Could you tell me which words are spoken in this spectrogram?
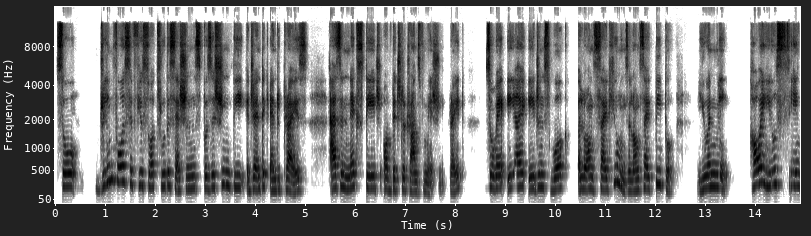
So, Dreamforce, if you saw through the sessions, positioned the agentic enterprise as the next stage of digital transformation, right? So, where AI agents work alongside humans, alongside people, you and me. How are you seeing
